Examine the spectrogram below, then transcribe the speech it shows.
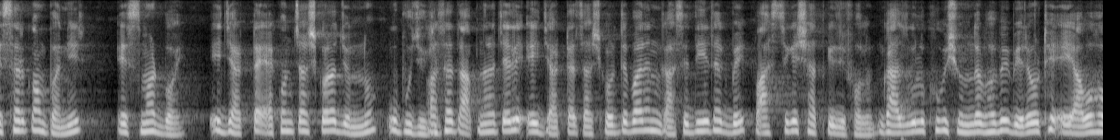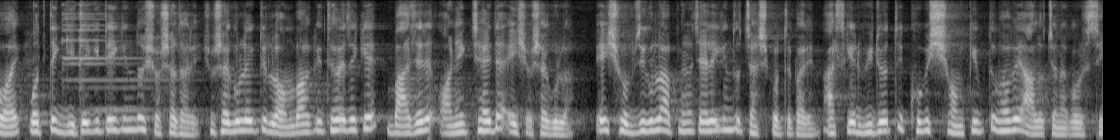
এসআর কোম্পানির স্মার্ট বয়। এই জারটা এখন চাষ করার জন্য উপযোগী। অর্থাৎ আপনারা চাইলে এই জারটা চাষ করতে পারেন, গাছে দিয়ে থাকবে পাঁচ থেকে সাত কেজি ফলন। গাছগুলো খুবই সুন্দরভাবে বেড়ে ওঠে এই আবহাওয়ায়। প্রত্যেক গিটে গিটেই কিন্তু শশা ধরে। শশাগুলো একটি লম্বা আকৃতি হয়ে থাকে। বাজারে অনেক চাহিদা এই শশাগুলো। এই সবজিগুলো আপনারা চাইলে কিন্তু চাষ করতে পারেন। আজকের ভিডিওতে খুবই সংক্ষিপ্তভাবে আলোচনা করছি।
